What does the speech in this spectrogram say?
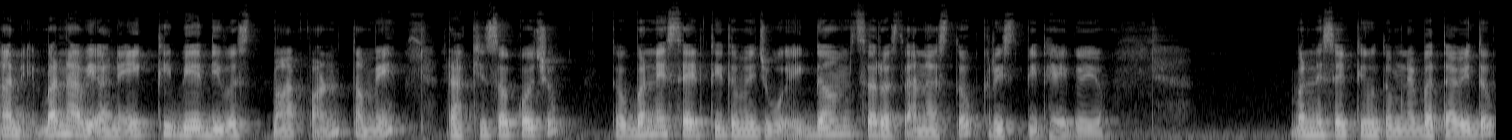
અને બનાવી અને એકથી બે દિવસમાં પણ તમે રાખી શકો છો. તો બંને સાઈડથી તમે જુઓ, એકદમ સરસ આ નાસ્તો ક્રિસ્પી થઈ ગયો. બંને સાઈડથી હું તમને બતાવી દઉં.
